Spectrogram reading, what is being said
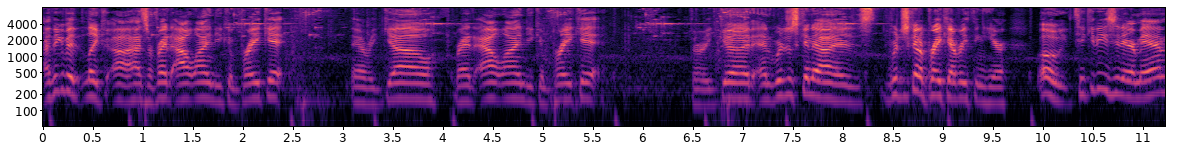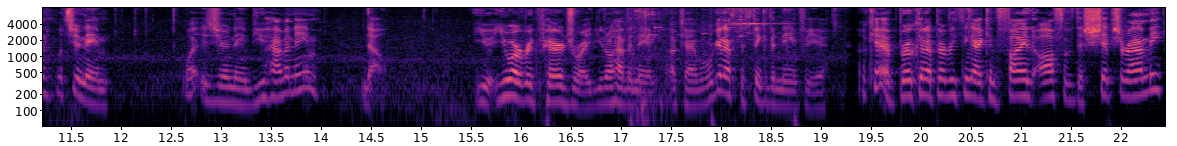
I think if it like has a red outline, you can break it. There we go. Red outline, you can break it. Very good. And we're just gonna uh, we're just gonna break everything here. Oh, take it easy there, man. What's your name? What is your name? Do you have a name? No. You you are a repair droid. You don't have a name. Okay, well we're gonna have to think of a name for you. Okay, I've broken up everything I can find off of the ships around me.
